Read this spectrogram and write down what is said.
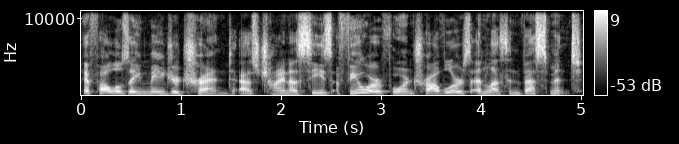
It follows a major trend as China sees fewer foreign travelers and less investment.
